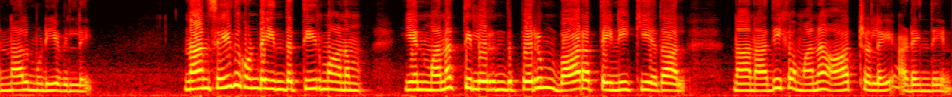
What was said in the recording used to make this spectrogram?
என்னால் முடியவில்லை. நான் செய்து கொண்ட இந்த தீர்மானம் என் மனத்திலிருந்து பெரும் பாரத்தை நீக்கியதால் நான் அதிக மன ஆற்றலை அடைந்தேன்.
